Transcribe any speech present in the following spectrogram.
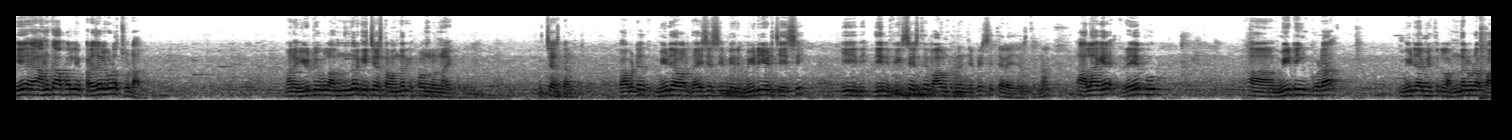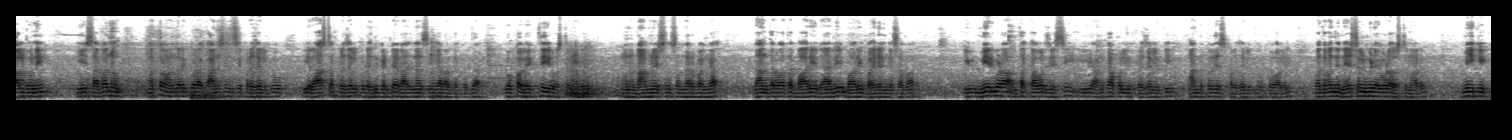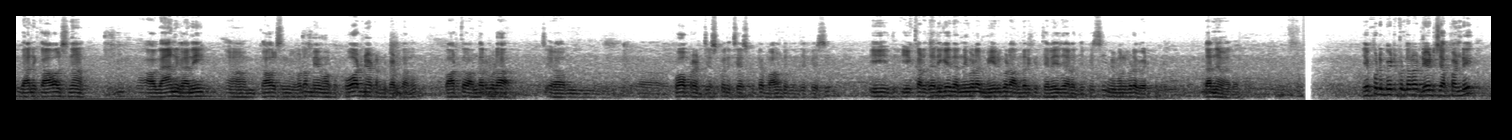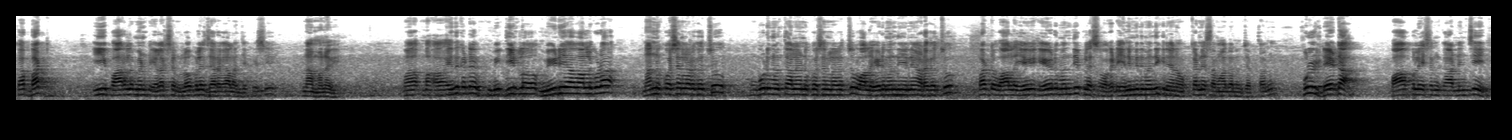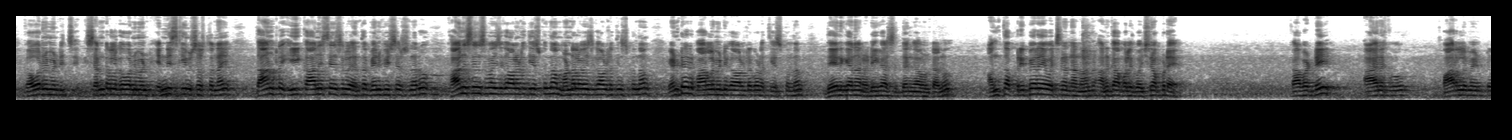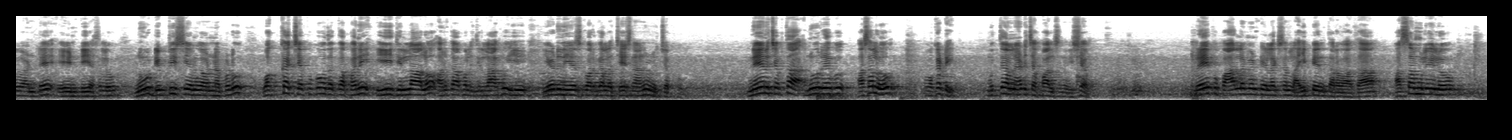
ఏ అనకాపల్లి ప్రజలు కూడా చూడాలి. మనం యూట్యూబ్లో అందరికీ ఇచ్చేస్తాం. అందరికీ ఫోన్లు ఉన్నాయి ఇప్పుడు. ఇచ్చేస్తాం. కాబట్టి మీడియా వారు దయచేసి మీరు మీడియేట్ చేసి ఈ దీన్ని ఫిక్స్ చేస్తే బాగుంటుందని చెప్పేసి తెలియజేస్తున్నా. అలాగే రేపు మీటింగ్ కూడా మీడియా మిత్రులు అందరూ కూడా పాల్గొని ఈ సభను మొత్తం అందరికీ కూడా కాన్స్టిట్యున్సీ ప్రజలకు ఈ రాష్ట్ర ప్రజలకు కూడా. ఎందుకంటే రాజ్నాథ్ సింగ్ గారు అంత పెద్ద గొప్ప వ్యక్తి వస్తున్నాడు మన నామినేషన్ సందర్భంగా. దాని తర్వాత భారీ ర్యాలీ భారీ బహిరంగ సభ. ఇవి మీరు కూడా అంతా కవర్ చేసి ఈ అనకాపల్లి ప్రజలకి ఆంధ్రప్రదేశ్ ప్రజలకు పోవాలి. కొంతమంది నేషనల్ మీడియా కూడా వస్తున్నారు. మీకు దానికి కావాల్సిన వ్యాన్ కానీ కావాల్సినవి కూడా మేము ఒక కోఆర్డినేటర్ని పెడతాము. వారితో అందరు కూడా కోఆపరేట్ చేసుకొని చేసుకుంటే బాగుంటుందని చెప్పేసి ఈ ఇక్కడ జరిగేదన్నీ కూడా మీరు కూడా అందరికీ తెలియజేయాలని చెప్పేసి మిమ్మల్ని కూడా పెట్టుకుంటున్నాం ధన్యవాదాలు. ఎప్పుడు పెట్టుకుంటారో డేట్ చెప్పండి. బట్ ఈ పార్లమెంట్ ఎలక్షన్ లోపలే జరగాలని చెప్పేసి నా మనవి. మా- ఎందుకంటే మీ దీంట్లో మీడియా వాళ్ళు కూడా నన్ను క్వశ్చన్లు అడగచ్చు మూడు ముత్యాలను క్వశ్చన్లు అడగచ్చు వాళ్ళు ఏడు మందిని అడగచ్చు బట్ వాళ్ళ ఏ ఏడు మంది ప్లస్ ఒకటి ఎనిమిది మందికి నేను ఒక్కడనే సమాధానం చెప్తాను. Full data. పాపులేషన్ కాడ నుంచి గవర్నమెంట్ ఇచ్చి సెంట్రల్ గవర్నమెంట్ ఎన్ని స్కీమ్స్ వస్తున్నాయి దాంట్లో ఈ కాన్స్టిట్యున్సీలో ఎంత బెనిఫిషియర్స్ ఉన్నారు కాన్స్టిట్యున్సీ వైజ్ కావాలంటే తీసుకుందాం మండల వైజ్ కావాలంటే తీసుకుందాం ఎంటైర్ పార్లమెంట్ కావాలంటే కూడా తీసుకుందాం దేనికైనా రెడీగా సిద్ధంగా ఉంటాను. అంత ప్రిపేర్ అయ్యి వచ్చిన నన్ను అన- అనకాపల్లికి వచ్చినప్పుడే. కాబట్టి ఆయనకు పార్లమెంటు అంటే ఏంటి? అసలు నువ్వు డిప్యూటీ సీఎంగా ఉన్నప్పుడు ఒక్క చెప్పుకోదగ్గ పని ఈ జిల్లాలో అనకాపల్లి జిల్లాకు ఈ ఏడు నియోజకవర్గాల్లో చేసినాను నువ్వు చెప్పు. నేను చెప్తా నువ్వు రేపు అసలు ఒకటి ముత్యాల నాయుడు చెప్పాల్సిన విషయం. రేపు పార్లమెంట్ ఎలక్షన్లు అయిపోయిన తర్వాత అసెంబ్లీలో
